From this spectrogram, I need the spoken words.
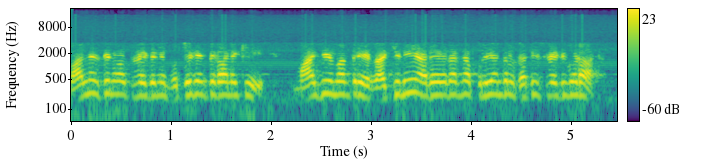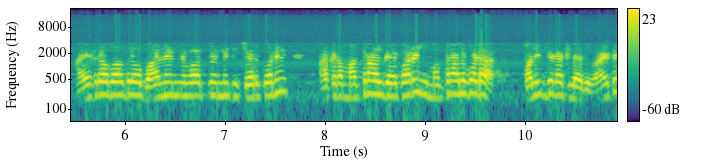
బాలినేని శ్రీనివాసరెడ్డిని బుజ్జగించడానికి మాజీ మంత్రి రజని అదేవిధంగా పులివెందుల సతీష్ రెడ్డి కూడా హైదరాబాద్లో బాలినేని నివాసం నుంచి చేరుకొని అక్కడ మంత్రాలు జరిపారు. ఈ మంత్రాలు కూడా ఫలించినట్లేదు. అయితే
